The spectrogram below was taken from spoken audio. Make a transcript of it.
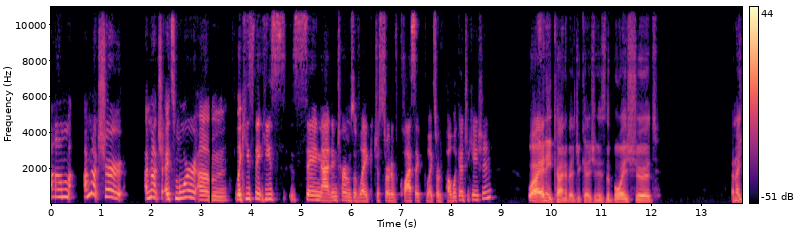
Um, I'm not sure. I'm not sure. It's more um, like he's th- he's saying that in terms of like just sort of classic like sort of public education. Well, any kind of education is the boys should I know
